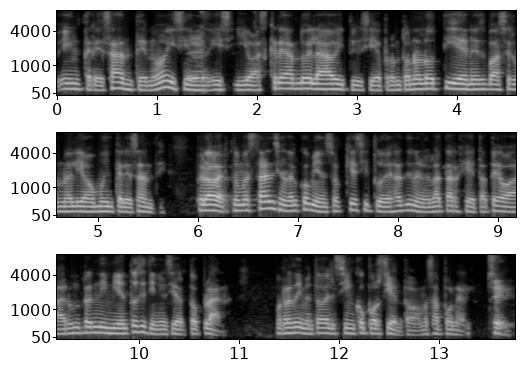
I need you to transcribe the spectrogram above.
interesante, ¿no? Y si sí, no y si vas creando el hábito y si de pronto no lo tienes, va a ser un aliado muy interesante. Pero a ver, tú me estabas diciendo al comienzo que si tú dejas dinero en la tarjeta te va a dar un rendimiento si tienes cierto plan, un rendimiento del 5%, vamos a ponerlo. sí.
